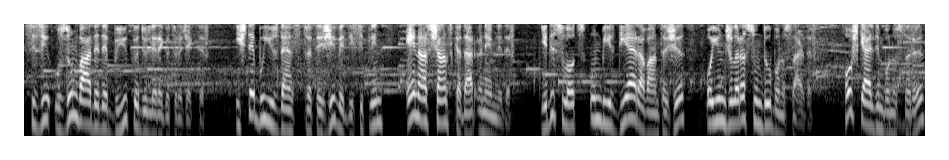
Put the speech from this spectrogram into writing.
sizi uzun vadede büyük ödüllere götürecektir. İşte bu yüzden strateji ve disiplin en az şans kadar önemlidir. 7 slots'un bir diğer avantajı oyunculara sunduğu bonuslardır. Hoş geldin bonusları,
